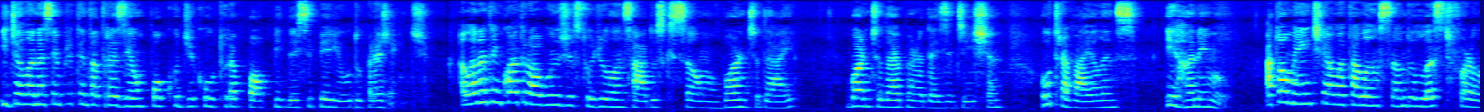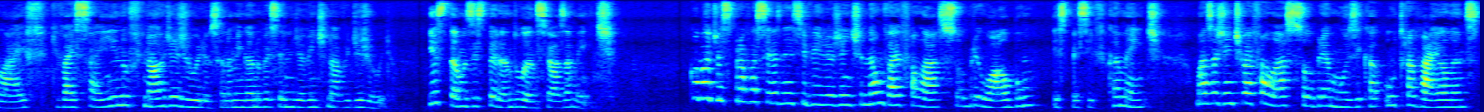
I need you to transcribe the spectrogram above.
E de Alana sempre tentar trazer um pouco de cultura pop desse período pra gente. A Lana tem quatro álbuns de estúdio lançados que são Born to Die, Born to Die Paradise Edition, Ultraviolence e Honeymoon. Atualmente ela tá lançando Lust for Life, que vai sair no final de julho, se eu não me engano vai ser no dia 29 de julho. E estamos esperando ansiosamente. Como eu disse pra vocês, nesse vídeo a gente não vai falar sobre o álbum especificamente, mas a gente vai falar sobre a música Ultraviolence,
